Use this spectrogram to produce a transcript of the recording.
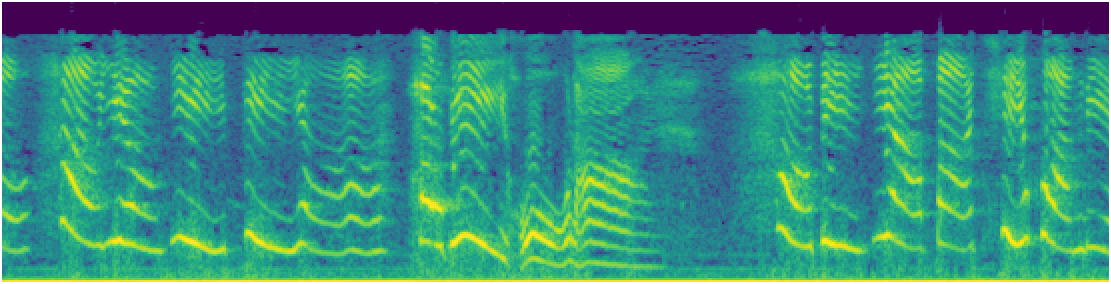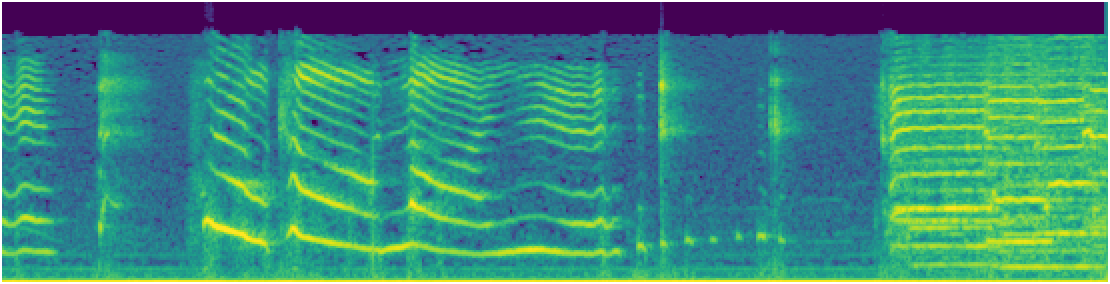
好有一比呀、好比何来？好比哑巴吃黄连。苦口来也。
